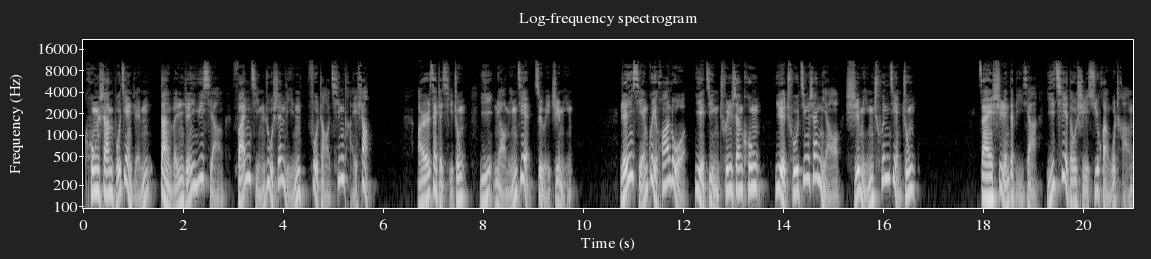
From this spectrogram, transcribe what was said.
空山不见人，但闻人语响。返景入深林，复照青苔上。而在这其中，以鸟鸣涧最为知名。人闲桂花落，夜静春山空。月出惊山鸟，时鸣春涧中。在诗人的笔下，一切都是虚幻无常，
